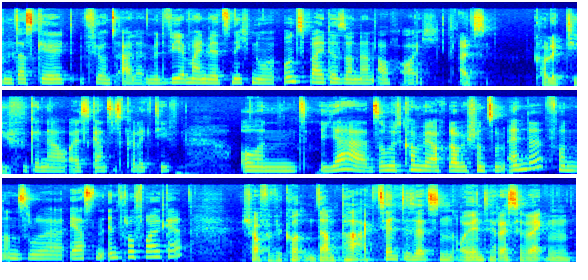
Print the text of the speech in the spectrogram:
Und das gilt für uns alle. Mit wir meinen wir jetzt nicht nur uns beide, sondern auch euch als Kollektiv. Genau, als ganzes Kollektiv. Und ja, somit kommen wir auch, glaube ich, schon zum Ende von unserer ersten Intro-Folge. Ich hoffe, wir konnten da ein paar Akzente setzen, euer Interesse wecken,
